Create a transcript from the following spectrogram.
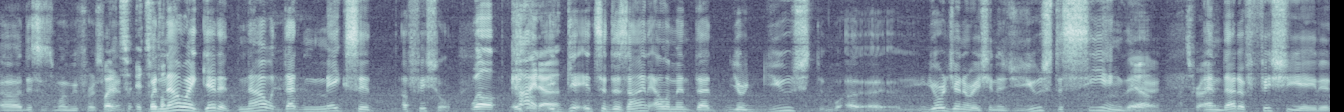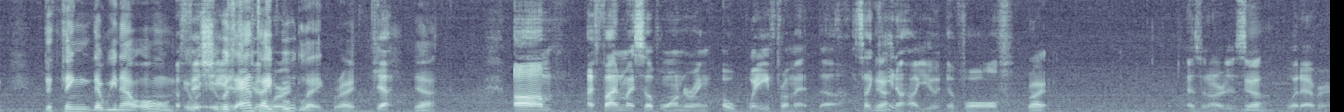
Uh, this is when we first But met. it's- it's but now I get it. Now that makes it official. Well, It- it- kinda. it ge- it's a design element that you're used. Uh, uh, your generation is used to seeing there, Yeah, that's right. and that officiated the thing that we now own. It, it was Officiated's a good anti word. bootleg, right? yeah. Yeah. Um, I find myself wandering away from it though. It's like Yeah. you know how you evolve Right. as an artist. Yeah. Whatever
